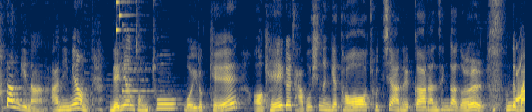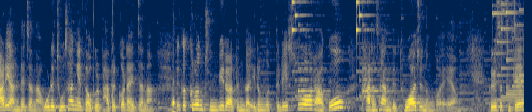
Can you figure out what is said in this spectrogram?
하반기나 아니면 내년 정초 뭐 이렇게 어, 계획을 잡으시는 게 더 좋지 않을까라는 생각을 근데 말이 안 되잖아. 올해 조상의 덕을 받을 거라 했잖아. 그러니까 그런 준비라든가 이런 것들이 수월하고 다른 사람들 도와주는 거예요. 그래서 그게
